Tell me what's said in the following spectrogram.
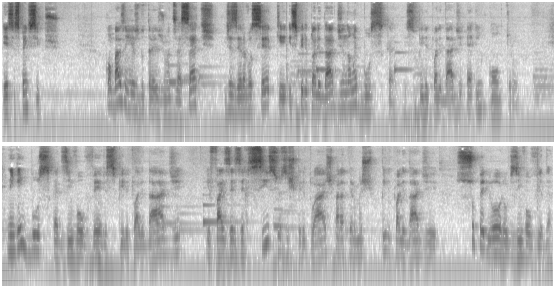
esses princípios. Com base em Êxodo 3, de 1 a 17, dizer a você que espiritualidade não é busca, espiritualidade é encontro. Ninguém busca desenvolver espiritualidade e faz exercícios espirituais para ter uma espiritualidade superior ou desenvolvida.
